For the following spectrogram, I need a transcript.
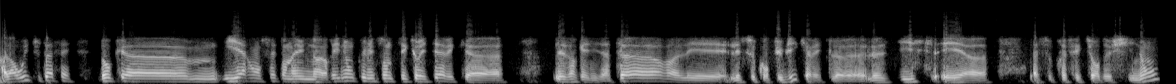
Alors oui, tout à fait. Donc euh, hier, en fait, on a eu une réunion de commission de sécurité avec euh, les organisateurs, les, les, secours publics, avec le, le SDIS et euh, la sous-préfecture de Chinon.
